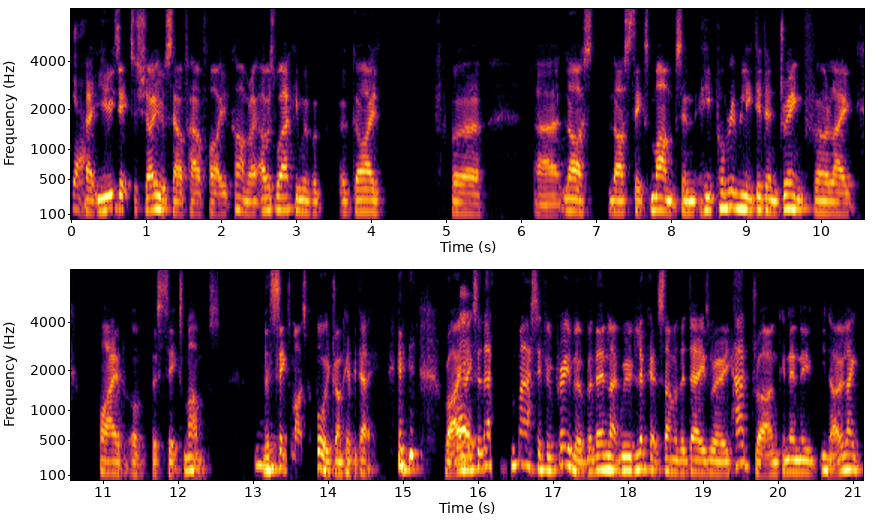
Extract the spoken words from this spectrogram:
Yeah. Like use it to show yourself how far you've come. Right. I was working with a, a guy for uh, last last six months, and he probably didn't drink for like five of the six months. Mm-hmm. The mm. six months before he drunk every day. right? right. Like so that's massive improvement. But then like we would look at some of the days where he had drunk, and then he, you know, like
